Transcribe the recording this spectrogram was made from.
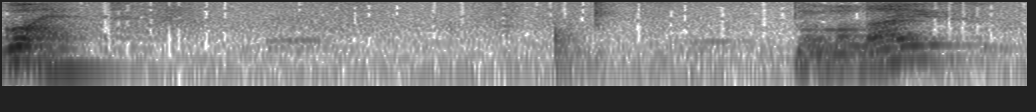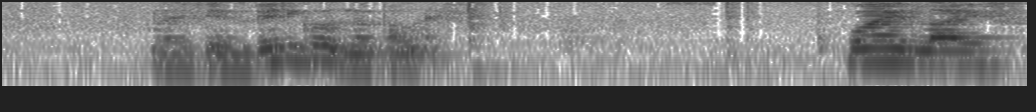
go ahead. Normal life. Life is very good normal life. Wildlife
